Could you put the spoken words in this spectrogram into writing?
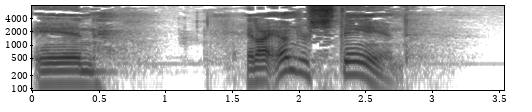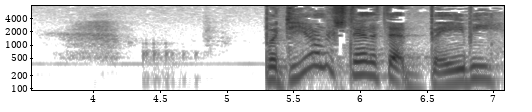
and, and I understand. But do you understand that that baby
